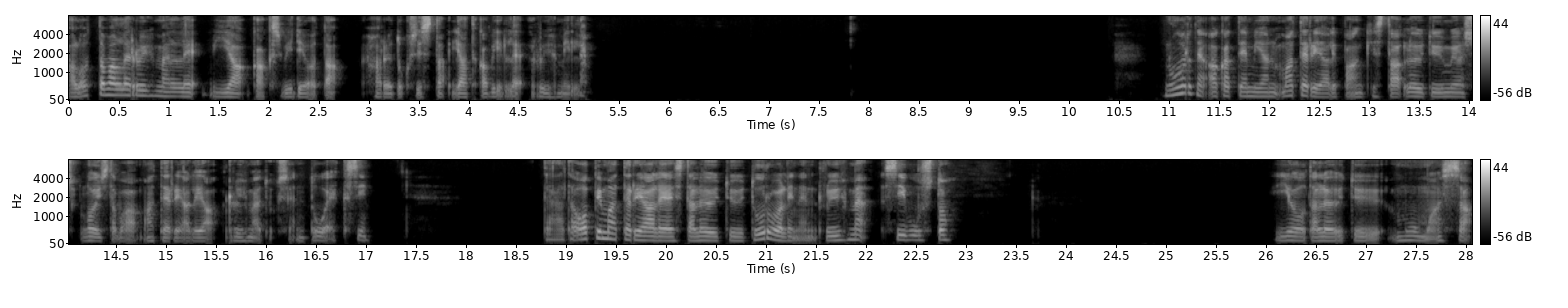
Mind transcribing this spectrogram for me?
aloittavalle ryhmälle ja kaksi videota harjoituksista jatkaville ryhmille. Nuorten Akatemian materiaalipankista löytyy myös loistavaa materiaalia ryhmätyksen tueksi. Täältä oppimateriaaleista löytyy turvallinen ryhmäsivusto, jolta löytyy muun muassa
